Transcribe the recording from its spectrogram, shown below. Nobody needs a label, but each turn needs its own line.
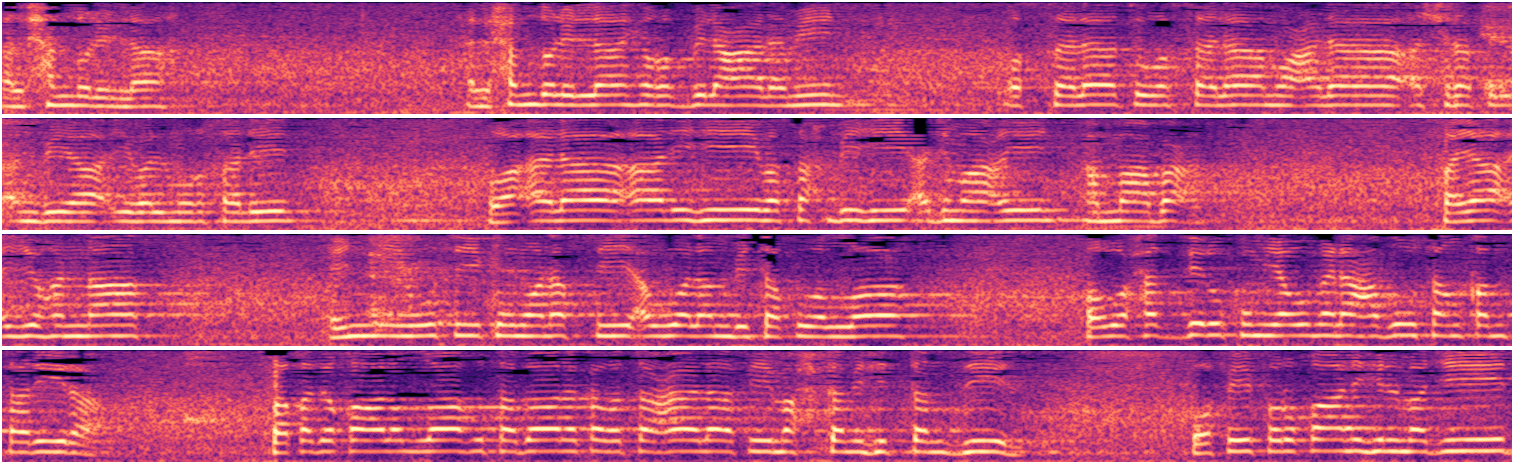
الحمد لله. الحمد لله رب العالمين. والصلاة والسلام على أشرف الأنبياء والمرسلين وعلى آله وصحبه أجمعين. أما بعد فيا أيها الناس إني أوصيكم ونفسي أولا بتقوى الله وأحذركم يوما عبوسا قمطريرا. فقد قال الله تبارك وتعالى في محكمه التنزيل وفي فرقانه المجيد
